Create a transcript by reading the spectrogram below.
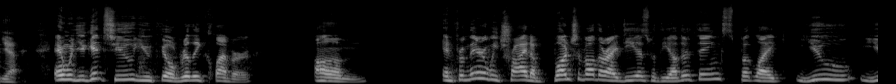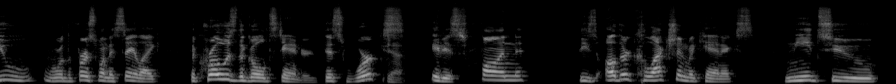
Yeah. and when you get two, you feel really clever. Um, and from there we tried a bunch of other ideas with the other things, but like you you were the first one to say like the crow is the gold standard. This works. It is fun. These other collection mechanics need to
